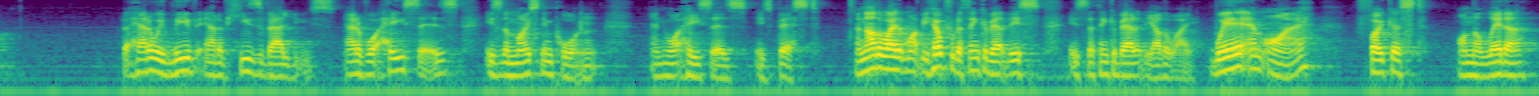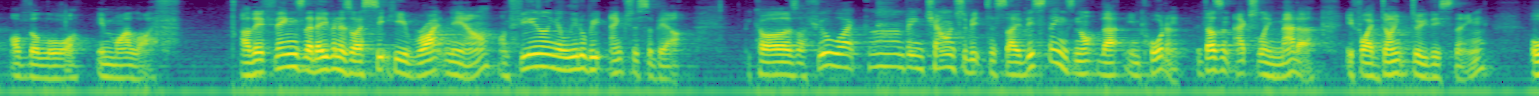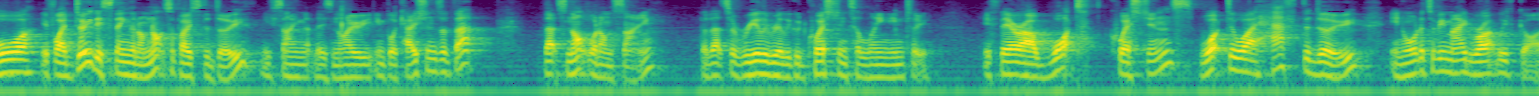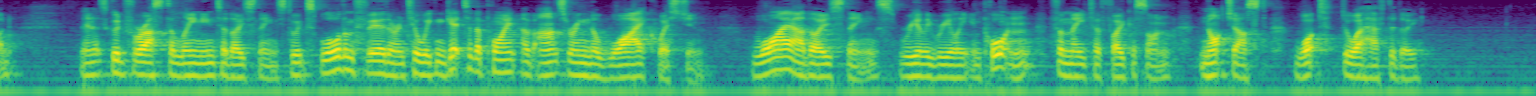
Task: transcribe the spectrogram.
But how do we live out of his values, out of what he says is the most important and what he says is best? Another way that might be helpful to think about this is to think about it the other way. Where am I focused on the letter of the law in my life? Are there things that even as I sit here right now, I'm feeling a little bit anxious about? Because I feel like uh, I'm being challenged a bit to say this thing's not that important. It doesn't actually matter if I don't do this thing, or if I do this thing that I'm not supposed to do. You're saying that there's no implications of that. That's not what I'm saying, but that's a really, really good question to lean into. If there are what questions, what do I have to do in order to be made right with God? Then it's good for us to lean into those things, to explore them further until we can get to the point of answering the why question. Why are those things really, really important for me to focus on, not just what do I have to do?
